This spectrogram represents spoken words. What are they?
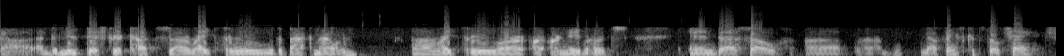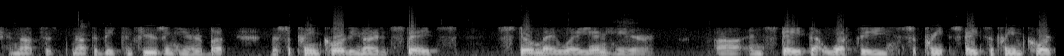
uh, and the new district cuts uh, right through the back mountain, uh, right through our, our, our neighborhoods. And uh, so uh, um, now things could still change, and not to not to be confusing here, but the Supreme Court of the United States still may weigh in here uh, and state that what the Supreme state Supreme Court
